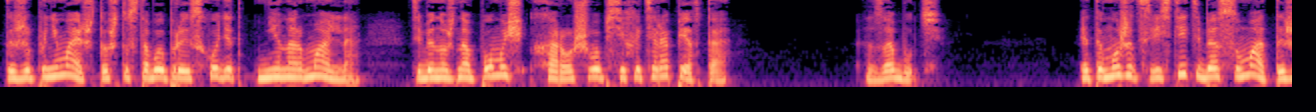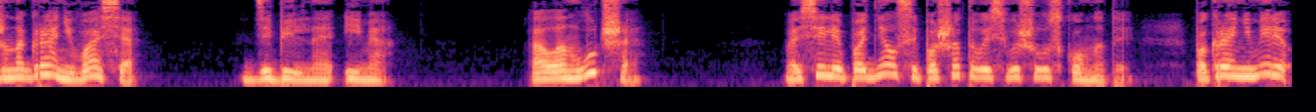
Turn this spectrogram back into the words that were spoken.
Ты же понимаешь, то, что с тобой происходит, ненормально. Тебе нужна помощь хорошего психотерапевта». «Забудь. Это может свести тебя с ума, ты же на грани, Вася». Дебильное имя. «Алан лучше?» Василий поднялся и, пошатываясь, вышел из комнаты. По крайней мере,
